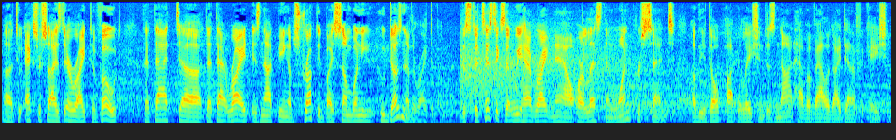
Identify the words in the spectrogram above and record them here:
uh, to exercise their right to vote, that that, that that right is not being obstructed by somebody who doesn't have the right to vote. The statistics that we have right now are less than 1% of the adult population does not have a valid identification.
